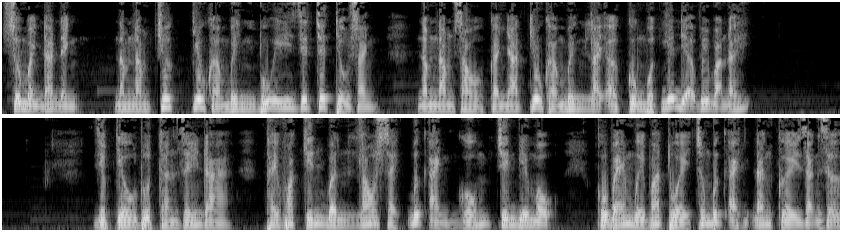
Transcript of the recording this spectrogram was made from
Số mệnh đã định 5 năm trước Tiêu Khả Minh, vũ ý giết chết Tiểu Sành. 5 năm sau, cả nhà Tiêu Khả Minh lại ở cùng một nghĩa địa với bạn ấy. Diệp Tiêu rút khăn giấy ra, Thay Hoắc Kiến Bân, lau sạch bức ảnh gốm trên bia mộ. Cô bé 13 tuổi trong bức ảnh đang cười rạng rỡ.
